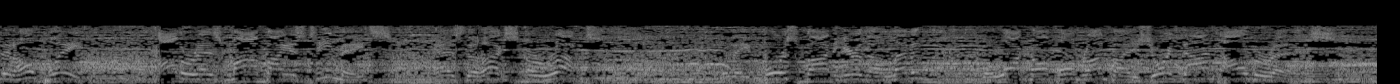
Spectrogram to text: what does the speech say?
At home plate. Alvarez mobbed by his teammates as the Hooks erupt with a four spot here in the 11th. The walk-off home run by Yordan Alvarez.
